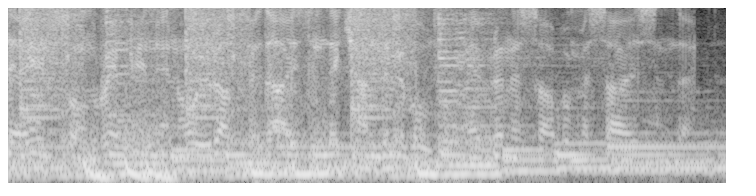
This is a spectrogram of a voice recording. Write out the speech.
Terazisinde en son Rapin en hoyrat fedaisinde kendimi buldum Evren hesabı mesaisinde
